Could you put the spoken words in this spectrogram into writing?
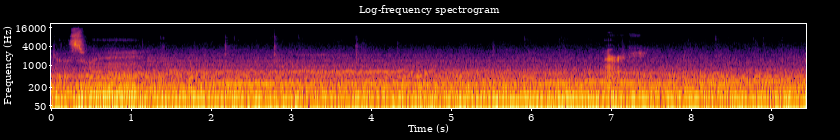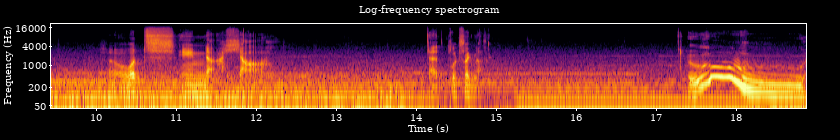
Go this way. Alrighty. So what's in here? That looks like nothing. Ooh.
